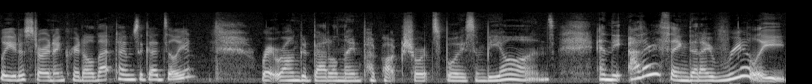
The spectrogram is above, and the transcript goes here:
Will you destroy it and create all that times a godzillion? Right, Wrong, Good, Bad, All Nine, POD POC, Shorts, Boys, and Beyonds. And the other thing that I really,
